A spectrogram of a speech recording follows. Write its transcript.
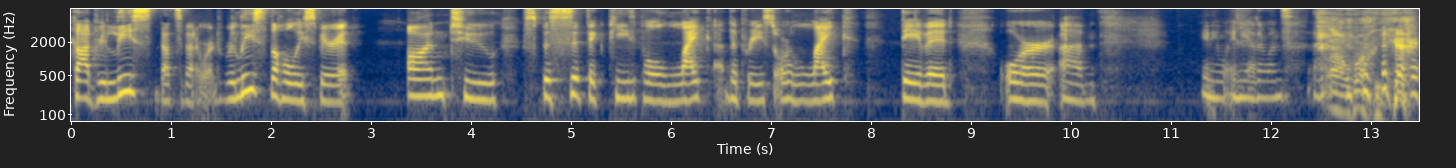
God release that's a better word release the Holy Spirit onto specific people like the priest or like David or um, any any other ones? Oh well, yeah,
